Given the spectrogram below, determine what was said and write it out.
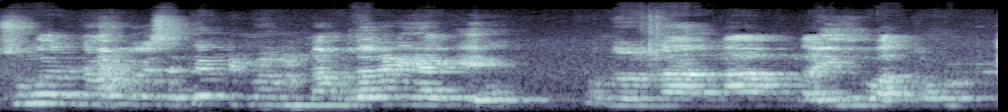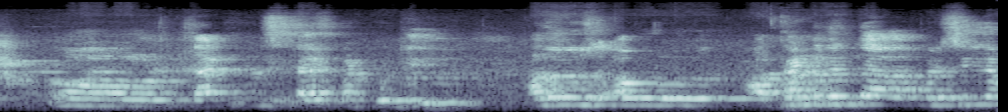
ಸುಮಾರು ನಾವು ಸದ್ಯ ನಿಮ್ಮ ನಮ್ಮ ಉದಾಹರಣೆಗಾಗಿ ಒಂದು ನಾ ಒಂದು ಐದು ಹತ್ತು ಡಾಕ್ಯುಮೆಂಟ್ಸ್ ಕಲೆಕ್ಟ್ ಮಾಡಿ ಕೊಟ್ಟಿದ್ದೀವಿ ಅದು ಅವರು ಆ ತಂಡದಿಂದ ಪರಿಶೀಲನೆ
